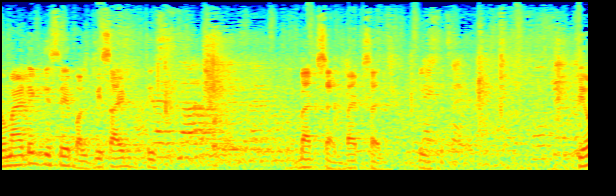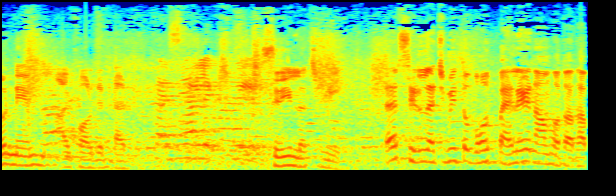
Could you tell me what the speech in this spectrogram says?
नोमैटिक disable beside this back side back side your name I forget that. Sri Lakshmi अरे श्री लक्ष्मी तो बहुत पहले नाम होता था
